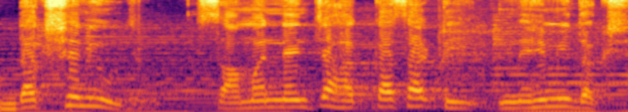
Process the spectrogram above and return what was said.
दक्ष न्यूज सामान्यांच्या हक्कासाठी नेहमी दक्ष.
